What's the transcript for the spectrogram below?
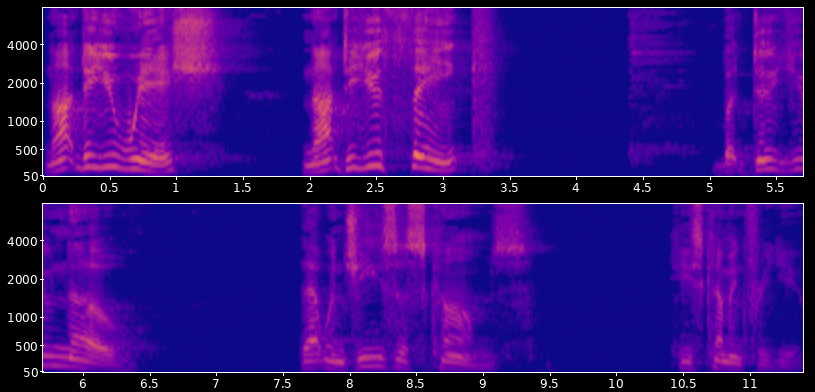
not do you wish, not do you think, but do you know that when Jesus comes, He's coming for you?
